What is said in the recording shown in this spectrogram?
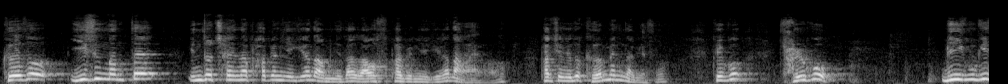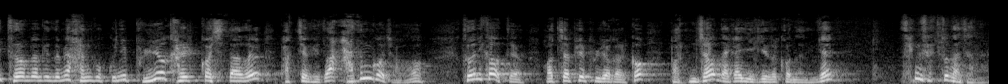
그래서 이승만 때 인도차이나 파병 얘기가 나옵니다. 라오스 파병 얘기가 나와요. 박정희도 그런 맥락에서. 그리고 결국 미국이 들어가게 되면 한국군이 불려갈 것이다를 박정희도 아는 거죠. 그러니까 어때요? 어차피 불려갈 거 먼저 내가 얘기를 꺼내는 게 생색도 나잖아요.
